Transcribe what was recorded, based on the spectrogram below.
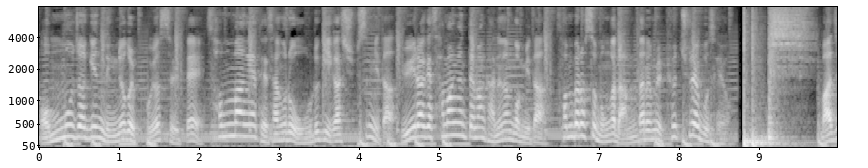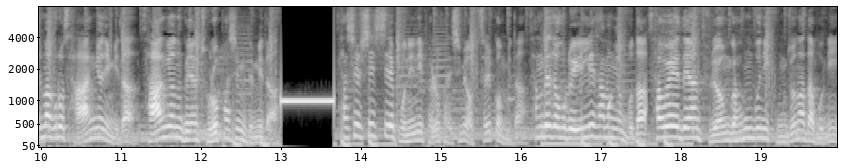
업무적인 능력을 보였을 때 선망의 대상으로 오르기가 쉽습니다. 유일하게 3학년 때만 가능한 겁니다. 선배로서 뭔가 남다름을 표출해 보세요. 마지막으로 4학년입니다. 4학년은 그냥 졸업하시면 됩니다. 사실 CC에 본인이 별로 관심이 없을 겁니다. 상대적으로 1, 2, 3학년보다 사회에 대한 두려움과 흥분이 공존하다 보니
